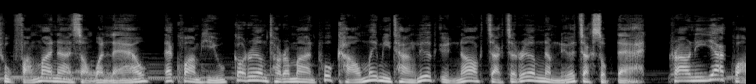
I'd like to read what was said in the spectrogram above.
ถูกฝังมานานสองวันแล้ว และความหิวก็เริ่มทรมาน พวกเขาไม่มีทางเลือกอื่นนอกจากจะเริ่มนำเนื้อจากศพแต่ คราวนี้ยากกว่า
